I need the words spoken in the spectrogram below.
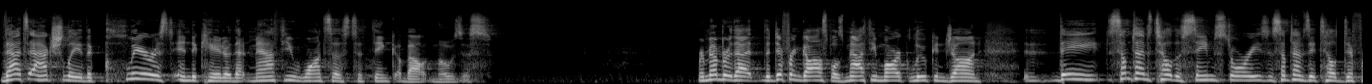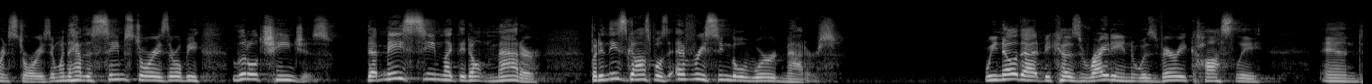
that's actually the clearest indicator that Matthew wants us to think about Moses. Remember that the different Gospels, Matthew, Mark, Luke, and John, they sometimes tell the same stories and sometimes they tell different stories. And when they have the same stories, there will be little changes that may seem like they don't matter, but in these Gospels, every single word matters. We know that because writing was very costly and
